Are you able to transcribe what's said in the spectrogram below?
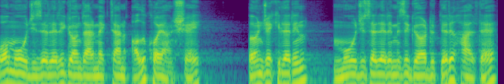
o mucizeleri göndermekten alıkoyan şey, öncekilerin mucizelerimizi gördükleri halde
